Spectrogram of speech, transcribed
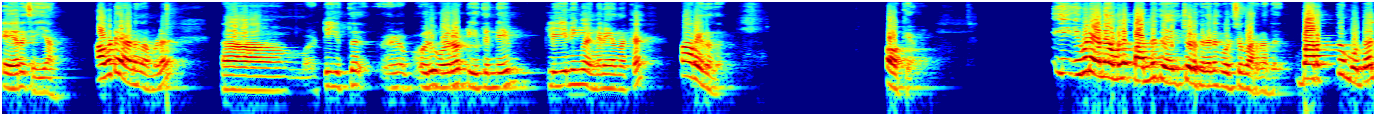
കെയർ ചെയ്യാം. അവിടെയാണ് നമ്മൾ ടീത്ത് ഒരു ഓരോ ടീത്തിന്റെയും ക്ലീനിങ് എങ്ങനെയാന്നൊക്കെ പറയുന്നത്. ഓക്കെ ഇവിടെയാണ് നമ്മൾ പല്ല് തേച്ചു കൊടുക്കുന്നതിനെ കുറിച്ച് പറഞ്ഞത്. ബർത്ത് മുതൽ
